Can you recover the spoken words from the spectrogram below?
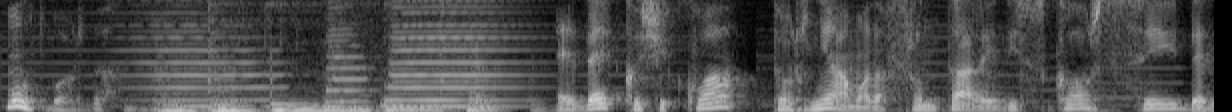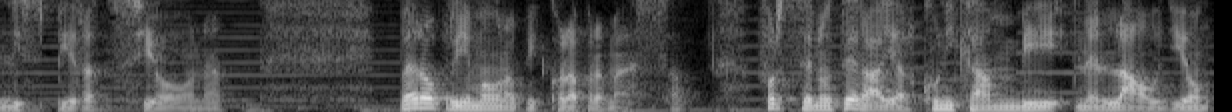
Moodboard. Ed eccoci qua torniamo ad affrontare i discorsi dell'ispirazione. Però prima una piccola premessa. Forse noterai alcuni cambi nell'audio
